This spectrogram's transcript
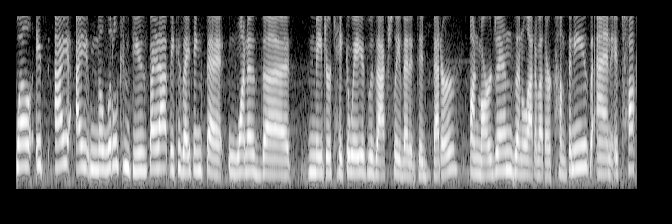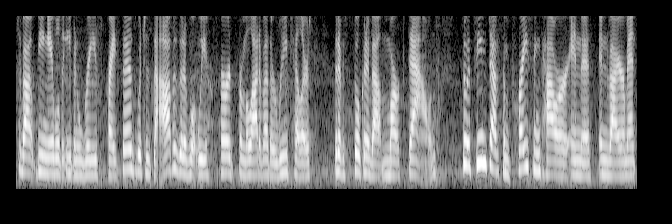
Well, it's I, I'm a little confused by that because I think that one of the major takeaways was actually that it did better on margins than a lot of other companies. And it talked about being able to even raise prices, which is the opposite of what we've heard from a lot of other retailers that have spoken about markdowns. So it seems to have some pricing power in this environment.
